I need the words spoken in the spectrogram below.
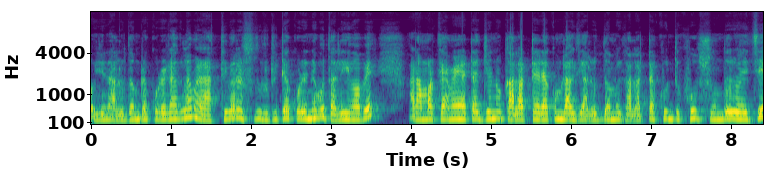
ওই জন্য আলুর দমটা করে রাখলাম, আর রাত্রিবেলা শুধু রুটিটা করে নেব, তাহলেই হবে। আর আমার ক্যামেরাটার জন্য কালারটা এরকম লাগছে, আলুর দমের কালারটা কিন্তু খুব সুন্দর হয়েছে,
